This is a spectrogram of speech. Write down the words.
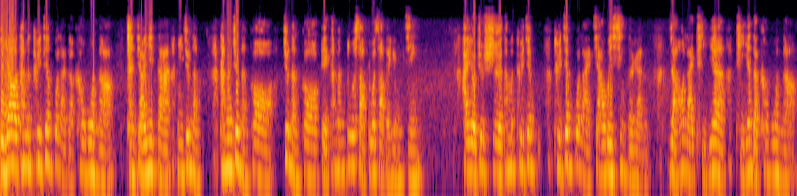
只要他们推荐过来的客户呢，成交一单，你就能，他们就能够就能够给他们多少多少的佣金。还有就是他们推荐推荐过来加微信的人，然后来体验体验的客户呢，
